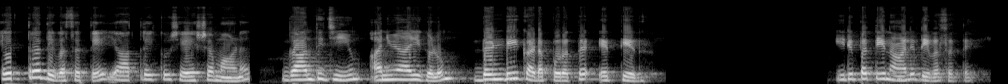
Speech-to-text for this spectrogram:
എത്ര ദിവസത്തെ യാത്രയ്ക്കു ശേഷമാണ് ഗാന്ധിജിയും അനുയായികളും ദണ്ഡി കടപ്പുറത്ത് എത്തിയത്? ഇരുപത്തിനാല് ദിവസത്തെ.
